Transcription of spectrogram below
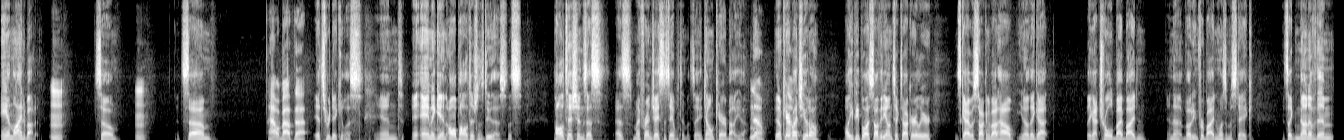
and lied about it. So it's um How about that? it's ridiculous. And and again, all politicians do this. This politicians, as as my friend Jason Stapleton would say, don't care about you. No. They don't care No. about you at all. All you people, I saw a video on TikTok earlier. This guy was talking about how you know they got they got trolled by Biden, and that voting for Biden was a mistake. It's like none of them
